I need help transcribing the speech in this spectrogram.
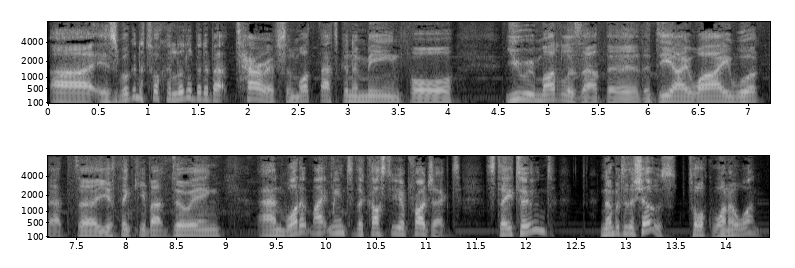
uh, is we're going to talk a little bit about tariffs and what that's going to mean for you remodelers out there, the DIY work that uh, you're thinking about doing, and what it might mean to the cost of your project. Stay tuned. Number to the shows, Talk 101.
